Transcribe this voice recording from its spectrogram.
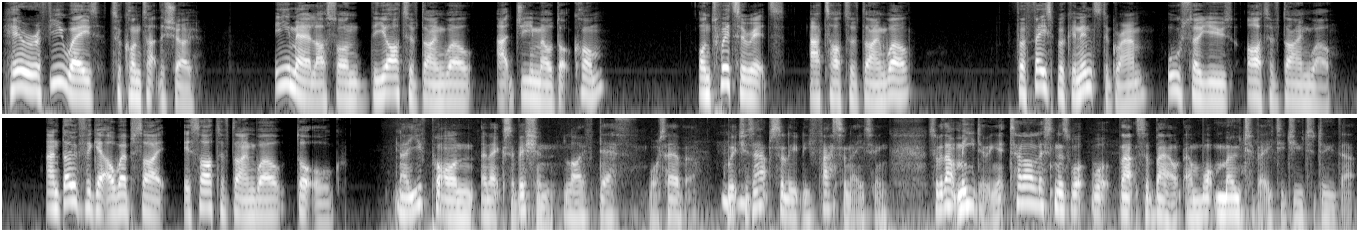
Here are a few ways to contact the show. Email us on theartofdyingwell at gmail.com. On Twitter, it's at Art of Dying Well. For Facebook and Instagram, also use Art of Dying Well. And don't forget our website, it's artofdyingwell.org. Now, you've put on an exhibition, Life, Death, Whatever, mm-hmm. which is absolutely fascinating. So, without me doing it, tell our listeners what, what that's about and what motivated you to do that.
